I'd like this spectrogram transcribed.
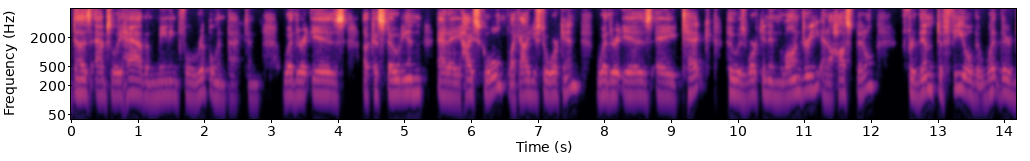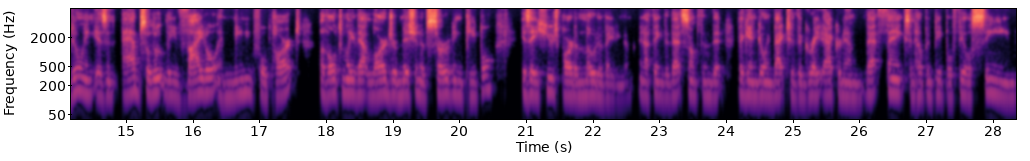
does absolutely have a meaningful ripple impact. And whether it is a custodian at a high school, like I used to work in, whether it is a tech who is working in laundry at a hospital, for them to feel that what they're doing is an absolutely vital and meaningful part of ultimately that larger mission of serving people is a huge part of motivating them. And I think that that's something that, again, going back to the great acronym, that thanks and helping people feel seen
